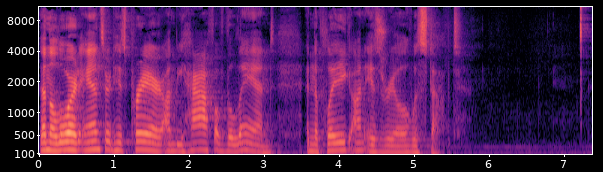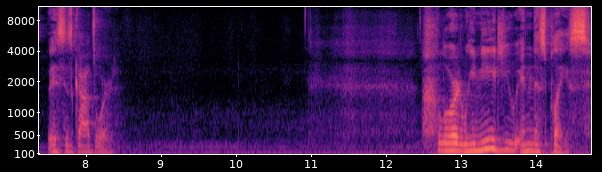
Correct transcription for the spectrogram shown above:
Then the Lord answered his prayer on behalf of the land, and the plague on Israel was stopped. This is God's word. Lord, we need you in this place.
